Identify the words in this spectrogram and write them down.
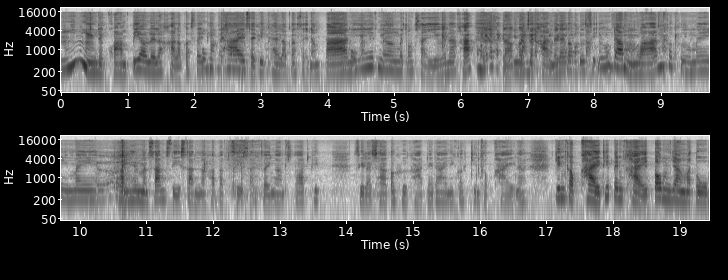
อืมเด็กความเปรี้ยวเลยละค่ะ แล้วก็ใส่พริกไทยใส่พริกไทยแล้วก็ใส่น้ำปลานิดนึงไม่ต้องใส่เยอะนะคะแล้วก็จะขาดไม่ได้ก็คือซีอิ๊วดำหวานก็คือไม่ไม่ทำให้มันสร้างสีสันนะคะ แบบสีสันสวยงามซอสพริกศรีราชาก็คือขาดไม่ได้นี่ก็กินกับไข่นะ กินกับไข่ที่เป็นไข่ต้มยางมะตูม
